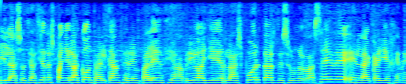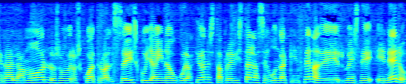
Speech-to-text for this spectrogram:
Y la Asociación Española contra el Cáncer en Palencia abrió ayer las puertas de su nueva sede en la calle General Amor, los números 4 al 6, cuya inauguración está prevista en la segunda quincena del mes de enero.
